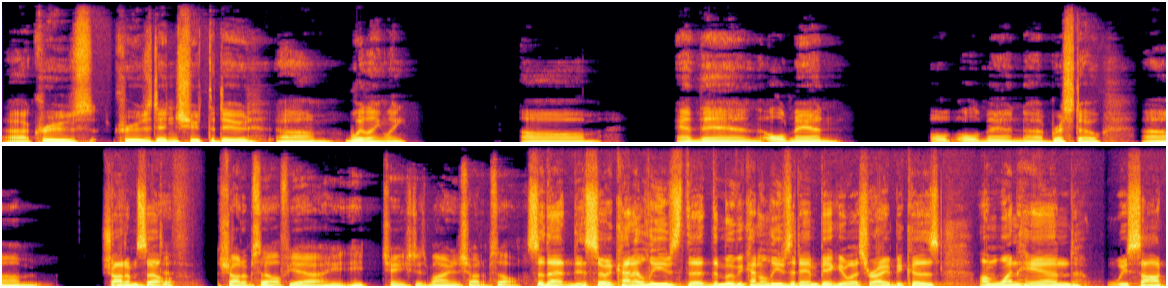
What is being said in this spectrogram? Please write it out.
uh, Cruz Cruz didn't shoot the dude um, willingly, um, and then old man, old old man uh, Bristow um, Shot himself. shot himself. Yeah, he he changed his mind and shot himself. So that so it kind of leaves the the movie kind of leaves it ambiguous, right? Because on one hand, we saw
